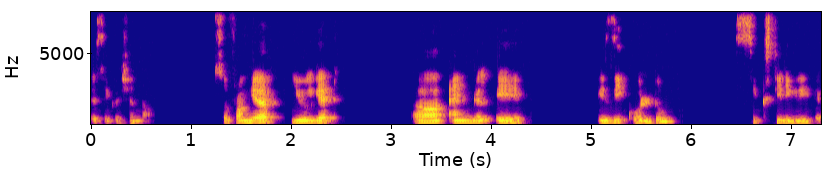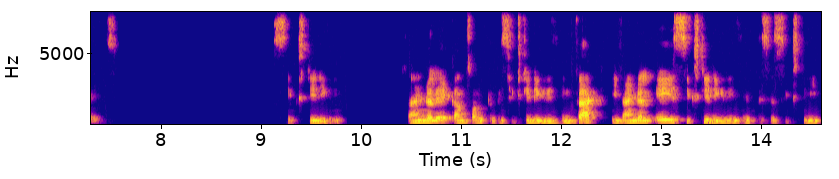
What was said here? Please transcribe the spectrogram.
this equation now so from here you will get uh, angle a is equal to 60 degree guys 60 degree so angle A comes out to be 60 degrees. In fact, if angle A is 60 degrees, if this is 60,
